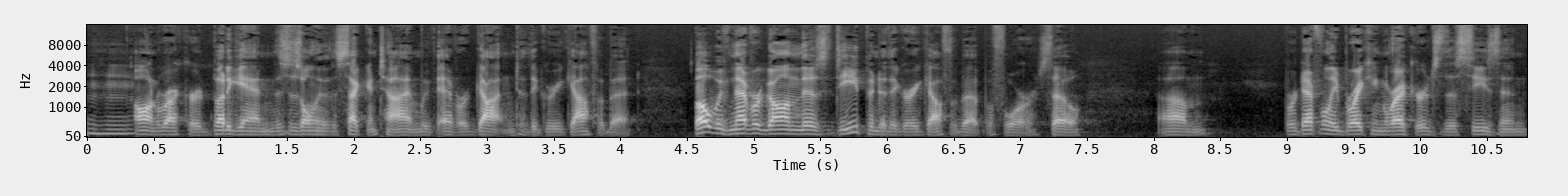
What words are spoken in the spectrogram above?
Mm-hmm. on record. But again, this is only the second time we've ever gotten to the Greek alphabet. But we've never gone this deep into the Greek alphabet before. So um, we're definitely breaking records this season.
